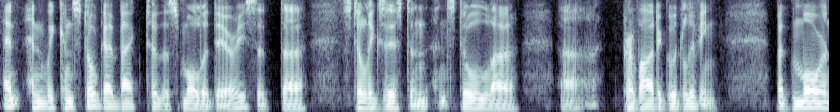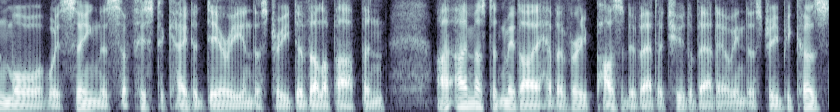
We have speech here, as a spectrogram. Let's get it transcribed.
and, and we can still go back to the smaller dairies that uh, still exist and, and still uh, uh, provide a good living. But more and more, we're seeing the sophisticated dairy industry develop up. And I, I, must admit, I have a very positive attitude about our industry because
